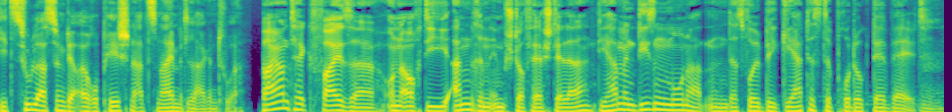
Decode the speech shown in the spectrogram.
die Zulassung der Europäischen Arzneimittelagentur. BioNTech, Pfizer und auch die anderen Impfstoffhersteller, die haben in diesen Monaten das wohl begehrteste Produkt der Welt. Mhm.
